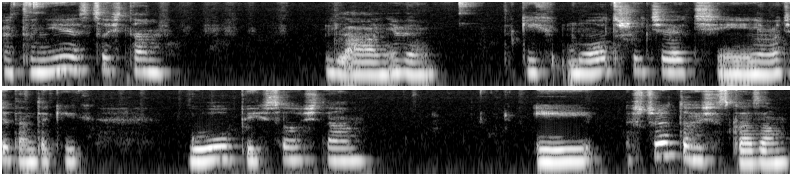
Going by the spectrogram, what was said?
ale to nie jest coś tam dla, nie wiem, takich młodszych dzieci. Nie macie tam takich głupich coś tam. I szczerze trochę się zgadzam,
